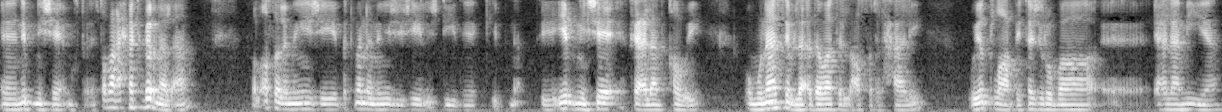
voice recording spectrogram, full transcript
آه، نبني شيء مختلف. طبعا إحنا كبرنا الآن فالأصل إنه يجي بتمنى إنه يجي جيل جديد هيك يبني, يبني شيء فعلا قوي ومناسب لأدوات العصر الحالي ويطلع بتجربة آه، إعلامية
